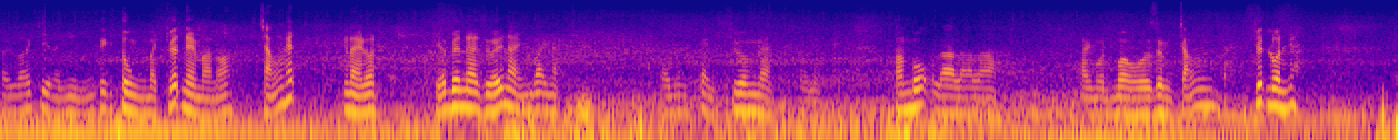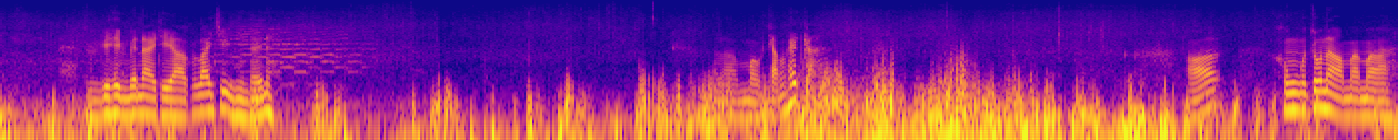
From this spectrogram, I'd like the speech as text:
Đấy, các chị là nhìn những cái tùng mạch tuyết này mà nó trắng hết như này luôn. Phía bên này dưới này như vậy này. Đấy, những cảnh xương này, này. Toàn bộ là là là thành một màu rừng trắng tuyết luôn nhé ghi hình bên này thì à, các anh chị nhìn thấy này. Là màu trắng hết cả. Đó không có chỗ nào mà mà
